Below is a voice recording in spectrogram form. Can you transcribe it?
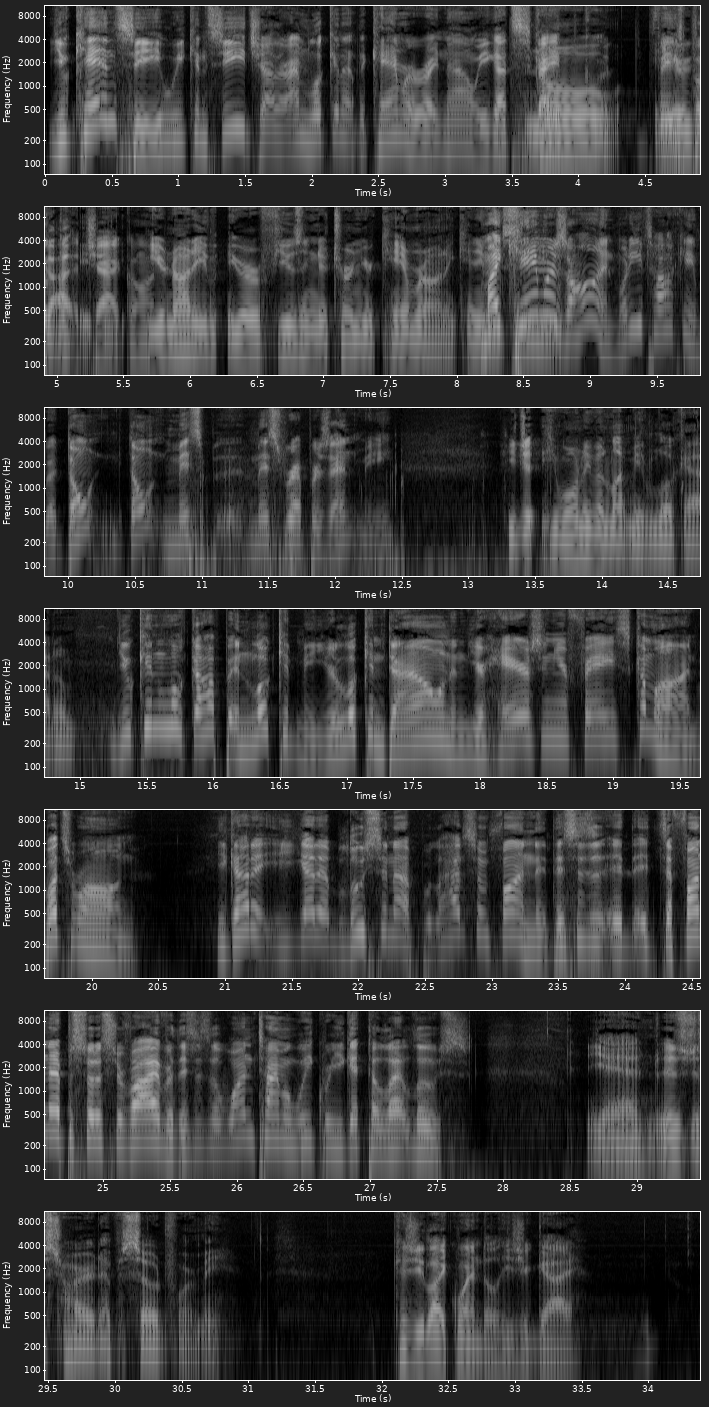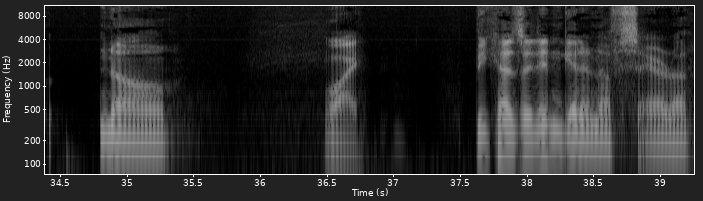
You can see. We can see each other. I'm looking at the camera right now. We got Skype, uh, no, Facebook go- chat going. You're not even. You're refusing to turn your camera on. I can't even. My see camera's on. What are you talking about? Don't don't mis misrepresent me. He just, he won't even let me look at him. You can look up and look at me. You're looking down and your hair's in your face. Come on, what's wrong? You gotta you gotta loosen up. We'll have some fun. This is a, it, it's a fun episode of Survivor. This is the one time a week where you get to let loose Yeah, it was just hard episode for me. because you like Wendell. He's your guy. No, Why? because I didn't get enough Sarah.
